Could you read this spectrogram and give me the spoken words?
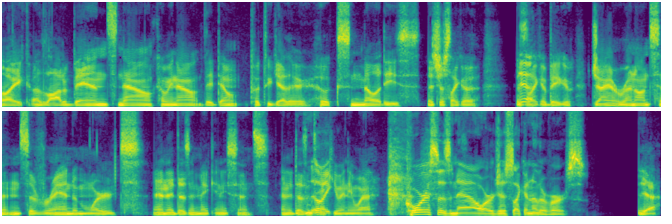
like a lot of bands now coming out, they don't put together hooks and melodies. It's just like a it's Yeah. like a big giant run on sentence of random words and it doesn't make any sense and it doesn't take you anywhere. choruses now are just like another verse. Yeah.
